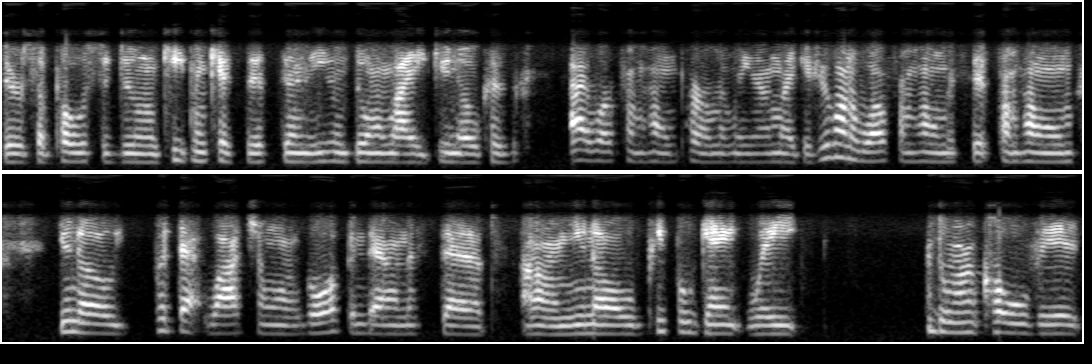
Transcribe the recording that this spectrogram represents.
they're supposed to do and keeping consistent even doing like you know because I work from home permanently. I'm like, if you're going to work from home and sit from home, you know, put that watch on, go up and down the steps. Um, you know, people gain weight during COVID.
